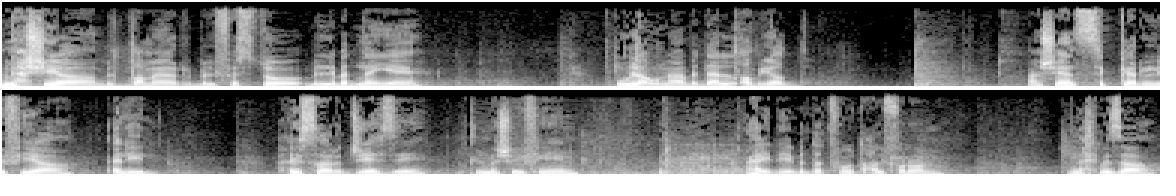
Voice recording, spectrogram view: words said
نحشيها بالتمر بالفستق باللي بدنا إياه. ولونها بدل أبيض. عشان السكر اللي فيها قليل. هي صارت جاهزة مثل ما شايفين. هيدي بدها تفوت على الفرن نخبزها.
